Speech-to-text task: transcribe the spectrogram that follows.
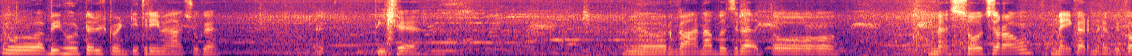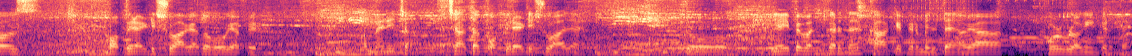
तो अभी होटल 23 में आ चुका है। पीछे है। और गाना बज रहा है तो मैं सोच रहा हूँ नहीं करने बिकॉज़ कॉपीराइट इशू आ गया तो हो गया फिर। अब मैं नहीं चा, चाहता कॉपीराइट इशू आ जाए। तो यहीं पे बंद करते हैं खा के फिर मिलते हैं या फ़ूड ब्लॉगिंग करते हैं।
